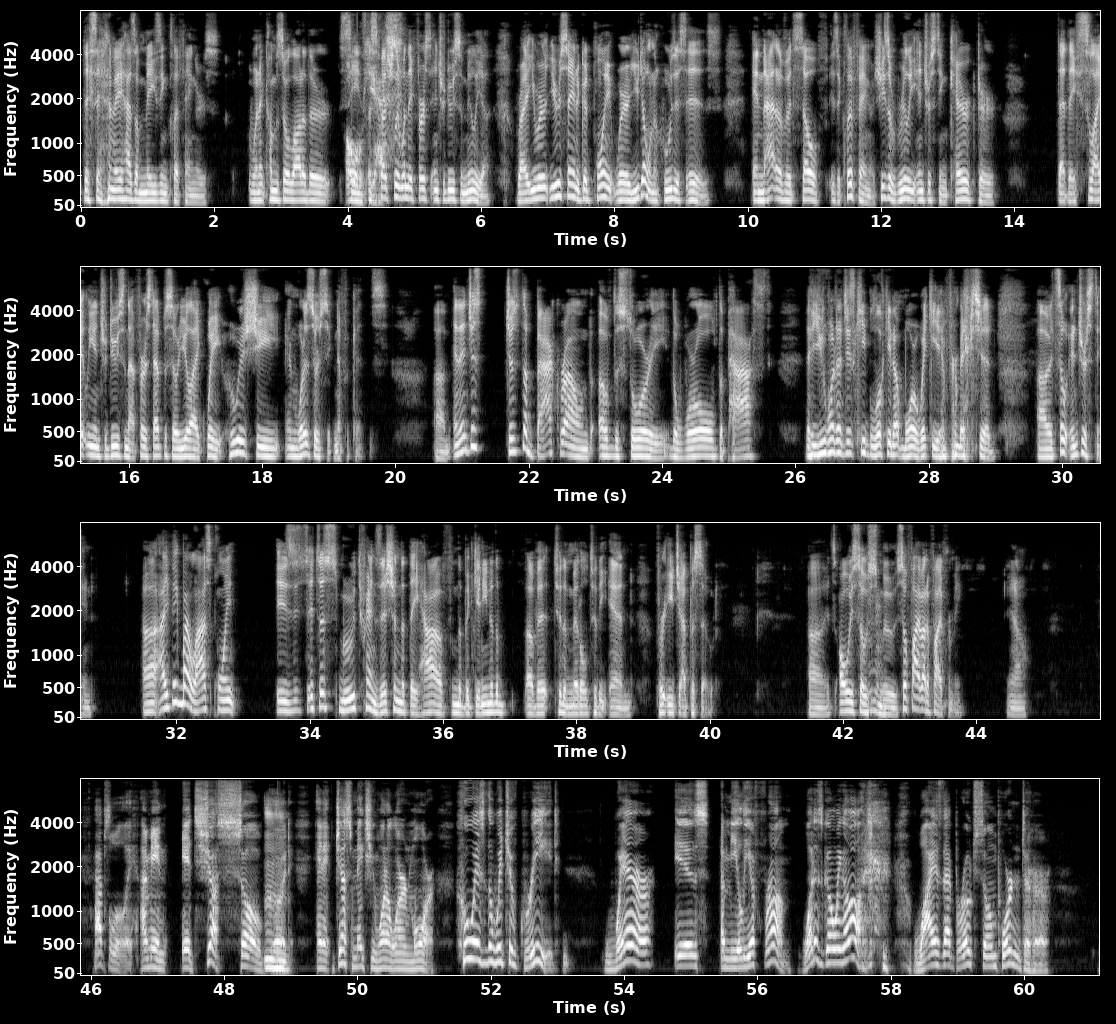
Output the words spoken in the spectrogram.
this anime has amazing cliffhangers when it comes to a lot of their Oh, scenes, yes. especially when they first introduce Emilia. Right? You were you were saying a good point where you don't know who this is, and that of itself is a cliffhanger. She's a really interesting character that they slightly introduce in that first episode. You're like, wait, who is she, and what is her significance? Um, and then just just the background of the story, the world, the past. That you want to just keep looking up more wiki information. Uh, it's so interesting. Uh, I think my last point is it's, a smooth transition that they have from the beginning of the of it to the middle to the end for each episode. Uh, it's always so Hmm. smooth. So five out of five for me. You know. Absolutely. I mean, it's just so Mhm. good, and it just makes you want to learn more. Who is the Witch of Greed? Where is Emilia from? What is going on? Why is that brooch so important to her?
